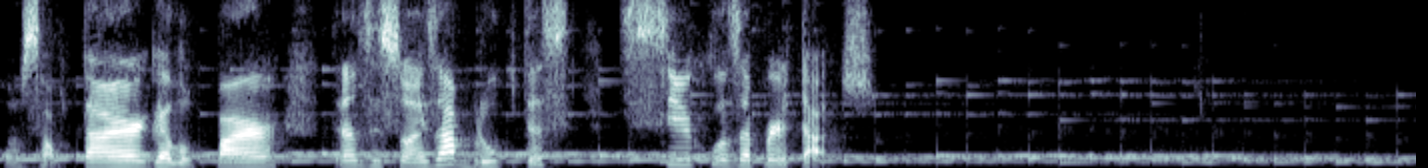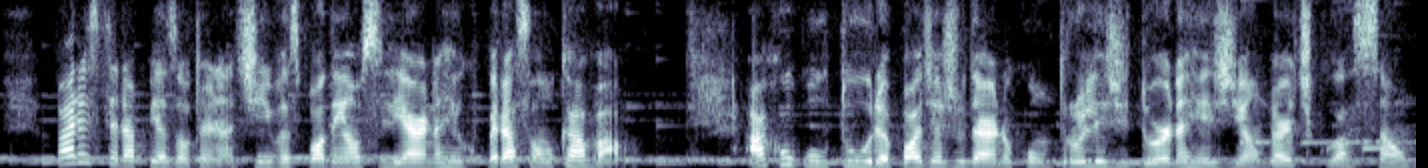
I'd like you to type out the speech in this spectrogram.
como saltar, galopar, transições abruptas, círculos apertados. Várias terapias alternativas podem auxiliar na recuperação do cavalo. A acupuntura pode ajudar no controle de dor na região da articulação.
